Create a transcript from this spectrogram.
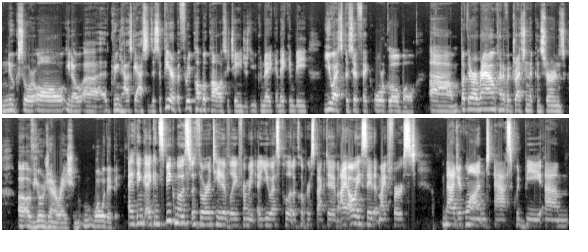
nukes or all you know uh, greenhouse gases disappear, but three public policy changes you can make, and they can be U.S. specific or global. Um, but they're around kind of addressing the concerns uh, of your generation, what would they be? I think I can speak most authoritatively from a, a, U.S. political perspective. I always say that my first magic wand ask would be um,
